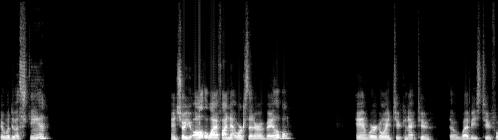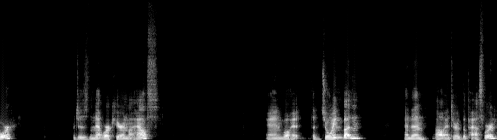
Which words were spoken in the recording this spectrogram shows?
It will do a scan and show you all the Wi-Fi networks that are available. And we're going to connect to the Webies 2.4, which is the network here in my house. And we'll hit the join button and then I'll enter the password.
